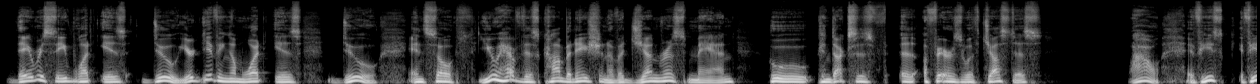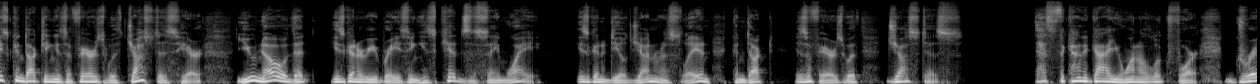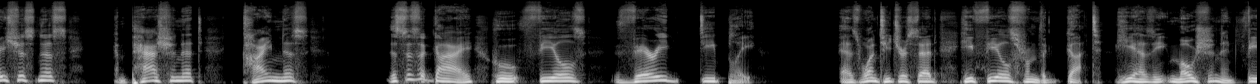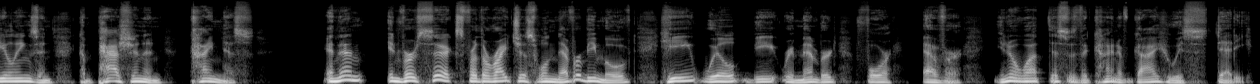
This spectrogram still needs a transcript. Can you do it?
They receive what is due. You're giving them what is due. And so you have this combination of a generous man who conducts his uh, affairs with justice. Wow, if he's if he's conducting his affairs with justice here, you know that he's going to be raising his kids the same way. He's going to deal generously and conduct his affairs with justice. That's the kind of guy you want to look for. Graciousness, compassionate, kindness. This is a guy who feels very deeply as one teacher said, he feels from the gut. He has emotion and feelings and compassion and kindness. And then in verse 6, for the righteous will never be moved, he will be remembered forever. You know what? This is the kind of guy who is steady.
